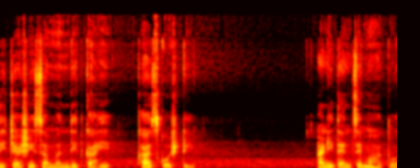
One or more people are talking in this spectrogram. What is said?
तिच्याशी संबंधित काही खास गोष्टी आणि त्यांचे महत्त्व.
